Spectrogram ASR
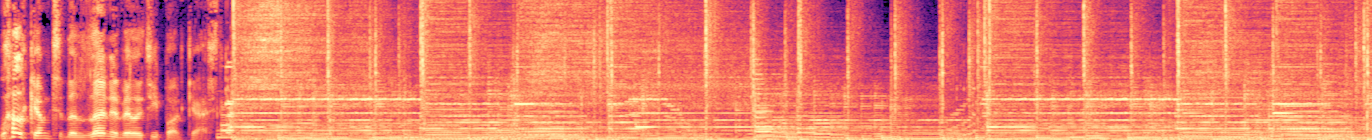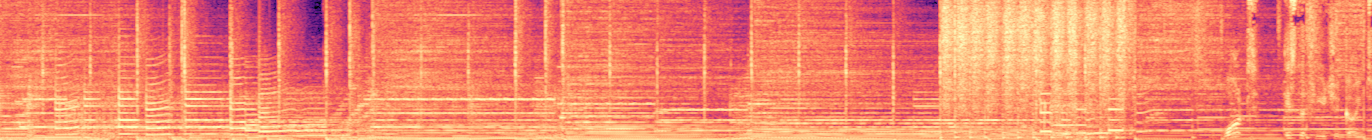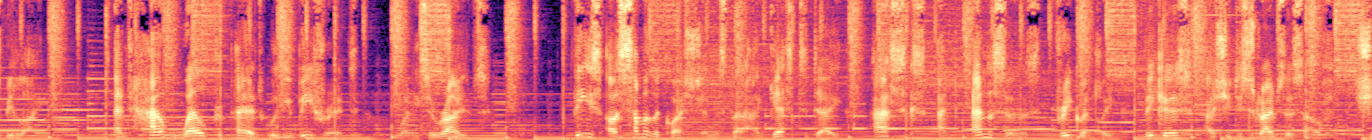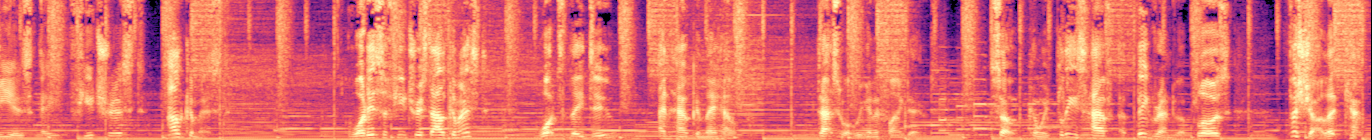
Welcome to the Learnability Podcast. How well prepared will you be for it when it arrives? These are some of the questions that our guest today asks and answers frequently because, as she describes herself, she is a futurist alchemist. What is a futurist alchemist? What do they do? And how can they help? That's what we're going to find out. So, can we please have a big round of applause for Charlotte Kemp?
